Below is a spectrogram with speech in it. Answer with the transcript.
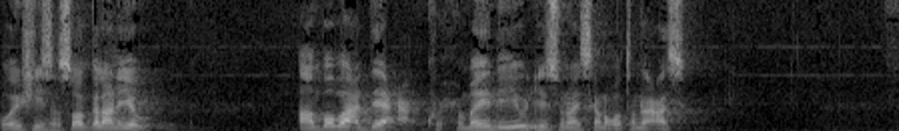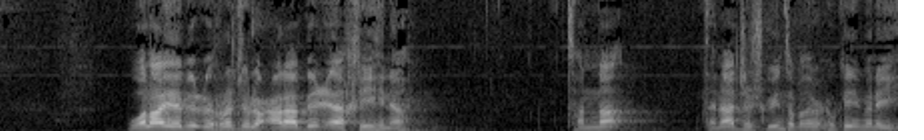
oo heshiisa soo galaan iyagu. Ambaba dee ku xumayn iyo wixiisuna iska noqoto noocaas. Walaa yabiicu rajulu calaa beyci akhiihina. Tanna tanaajashku inta badan wuxuu ka imanayay.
